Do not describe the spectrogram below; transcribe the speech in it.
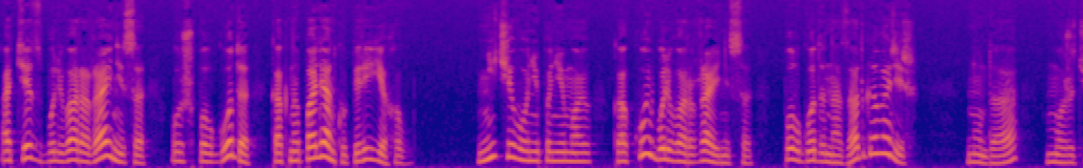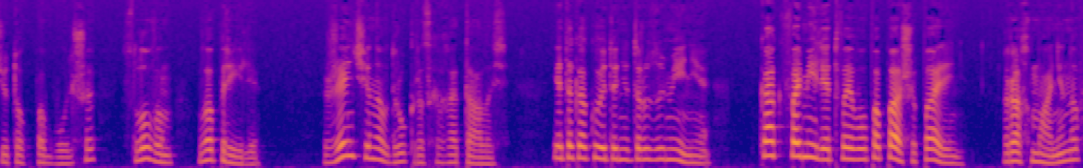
Отец с бульвара Райниса уж полгода как на Полянку переехал». «Ничего не понимаю. Какой бульвар Райниса? Полгода назад, говоришь?» «Ну да, может, чуток побольше. Словом, в апреле». Женщина вдруг расхохоталась. «Это какое-то недоразумение. Как фамилия твоего папаши, парень?» «Рахманинов»,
